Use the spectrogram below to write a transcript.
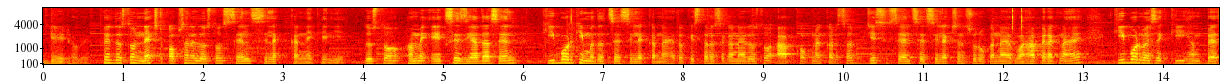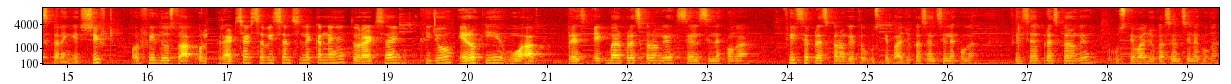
डिलीट हो गए। फिर दोस्तों नेक्स्ट ऑप्शन है दोस्तों सेल सिलेक्ट करने के लिए। दोस्तों हमें एक से ज़्यादा सेल कीबोर्ड की मदद से सिलेक्ट करना है। तो किस तरह से करना है दोस्तों? आपको अपना कर्सर जिस सेल से सिलेक्शन शुरू करना है, वहाँ पे रखना है। कीबोर्ड में से की हम प्रेस करेंगे। शिफ्ट और फिर दोस्तों आपको राइट साइड से भी सेल सिलेक्ट करने हैं तो राइट साइड की जो एरो की है, वो आप प्रेस एक बार प्रेस करोगे सेल सिलेक्ट होगा। फिर से प्रेस करोगे तो उसके बाजू का सेल सिलेक्ट होगा। फिर से प्रेस करोगे तो उसके बाजू का सेल सिलेक्ट होगा।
